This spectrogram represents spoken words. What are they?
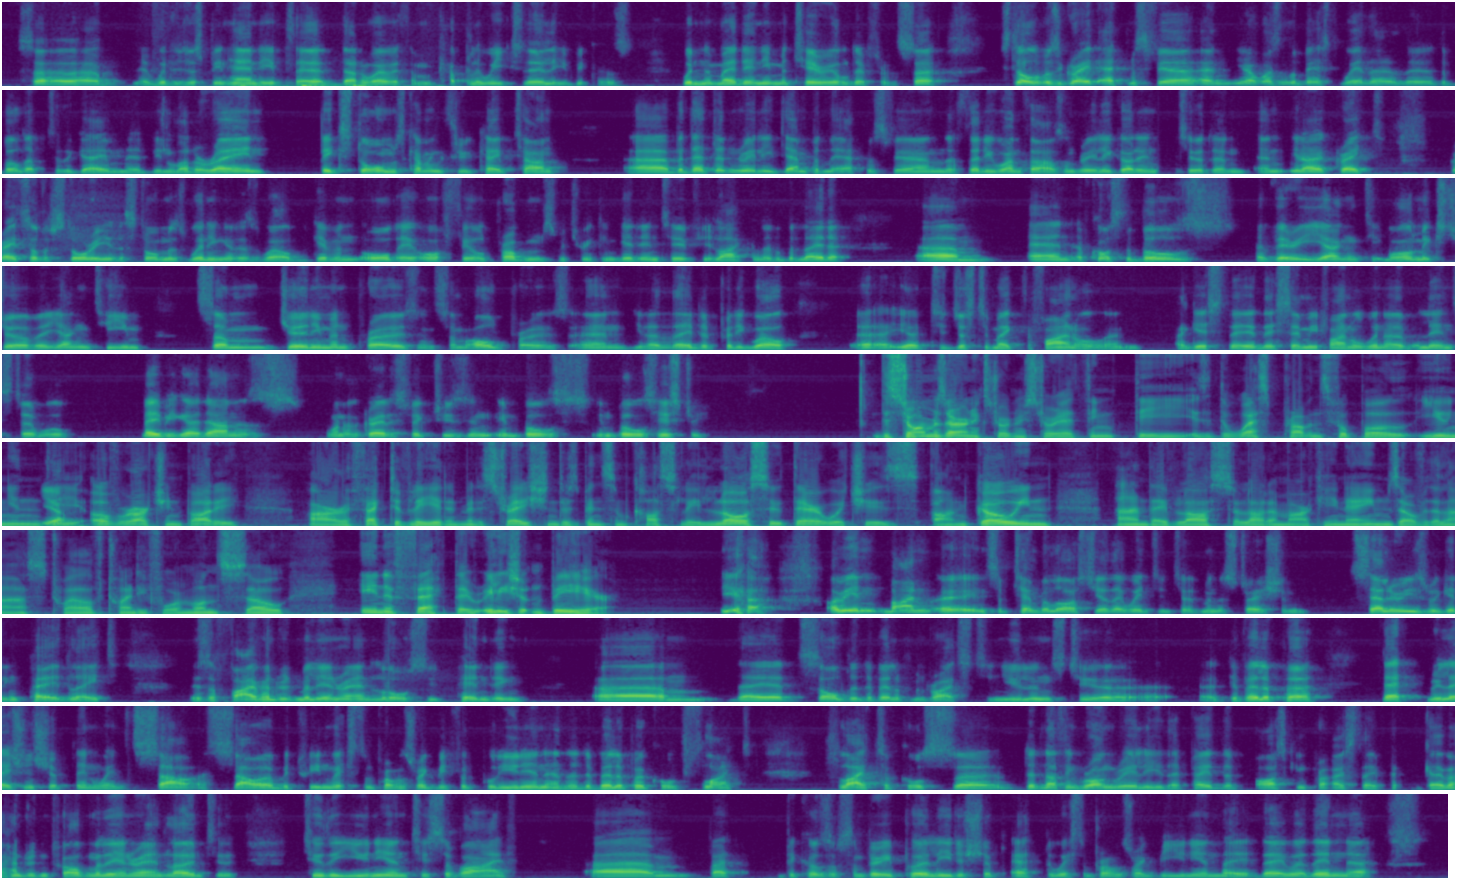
So uh, it would have just been handy if they had done away with them a couple of weeks early because wouldn't have made any material difference. So still, it was a great atmosphere, and you know, it wasn't the best weather. The the build up to the game, there had been a lot of rain, big storms coming through Cape Town, uh, but that didn't really dampen the atmosphere, and the thirty one thousand really got into it, and and you know, great. Great sort of story. The Stormers winning it as well, given all their off-field problems, which we can get into if you like a little bit later. Um, and of course, the Bulls, a very young team, well, a mixture of a young team some journeyman pros and some old pros, and you know they did pretty well, uh, you know, to just to make the final. And I guess their their semi final win over Leinster will maybe go down as one of the greatest victories in, in Bulls in Bulls history. The Stormers are an extraordinary story. I think the is it the West Province Football Union, the overarching body, are effectively in administration. There's been some costly lawsuit there, which is ongoing, and they've lost a lot of marquee names over the last 12, 24 months. So in effect, they really shouldn't be here. Yeah. I mean, mine, uh, in September last year, they went into administration. Salaries were getting paid late. There's a 500 million Rand lawsuit pending. Um, they had sold the development rights to Newlands to a, a developer. That relationship then went sour, sour, between Western Province Rugby Football Union and the developer called Flyt. Flyt, of course, uh, did nothing wrong really. They paid the asking price. They gave 112 million rand loan to to the union to survive. Um, but because of some very poor leadership at the Western Province Rugby Union, they they were then uh,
